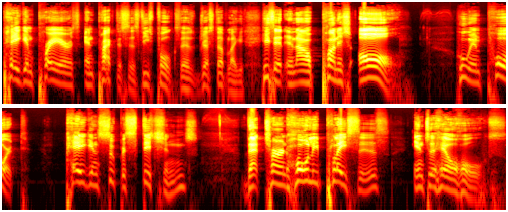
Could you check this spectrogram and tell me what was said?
pagan prayers and practices, these folks that are dressed up like it? He said, And I'll punish all who import pagan superstitions that turn holy places into hellholes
